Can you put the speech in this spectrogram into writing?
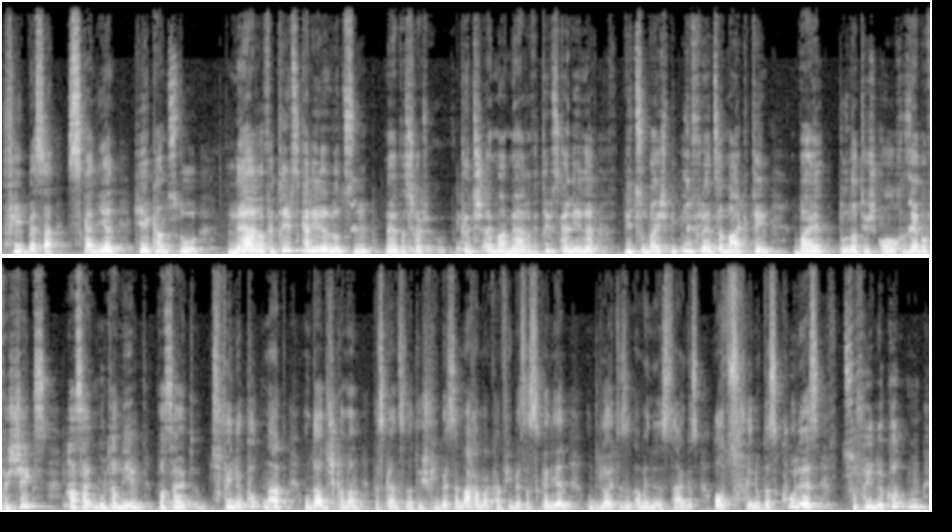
viel besser skalieren. Hier kannst du mehrere Vertriebskanäle nutzen. Ne, das schreibe ich kürzlich einmal, mehrere Vertriebskanäle, wie zum Beispiel Influencer-Marketing, weil du natürlich auch selber verschickst, hast halt ein Unternehmen, was halt zufriedene Kunden hat und dadurch kann man das Ganze natürlich viel besser machen, man kann viel besser skalieren und die Leute sind am Ende des Tages auch zufrieden. Und das Coole ist, zufriedene Kunden,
